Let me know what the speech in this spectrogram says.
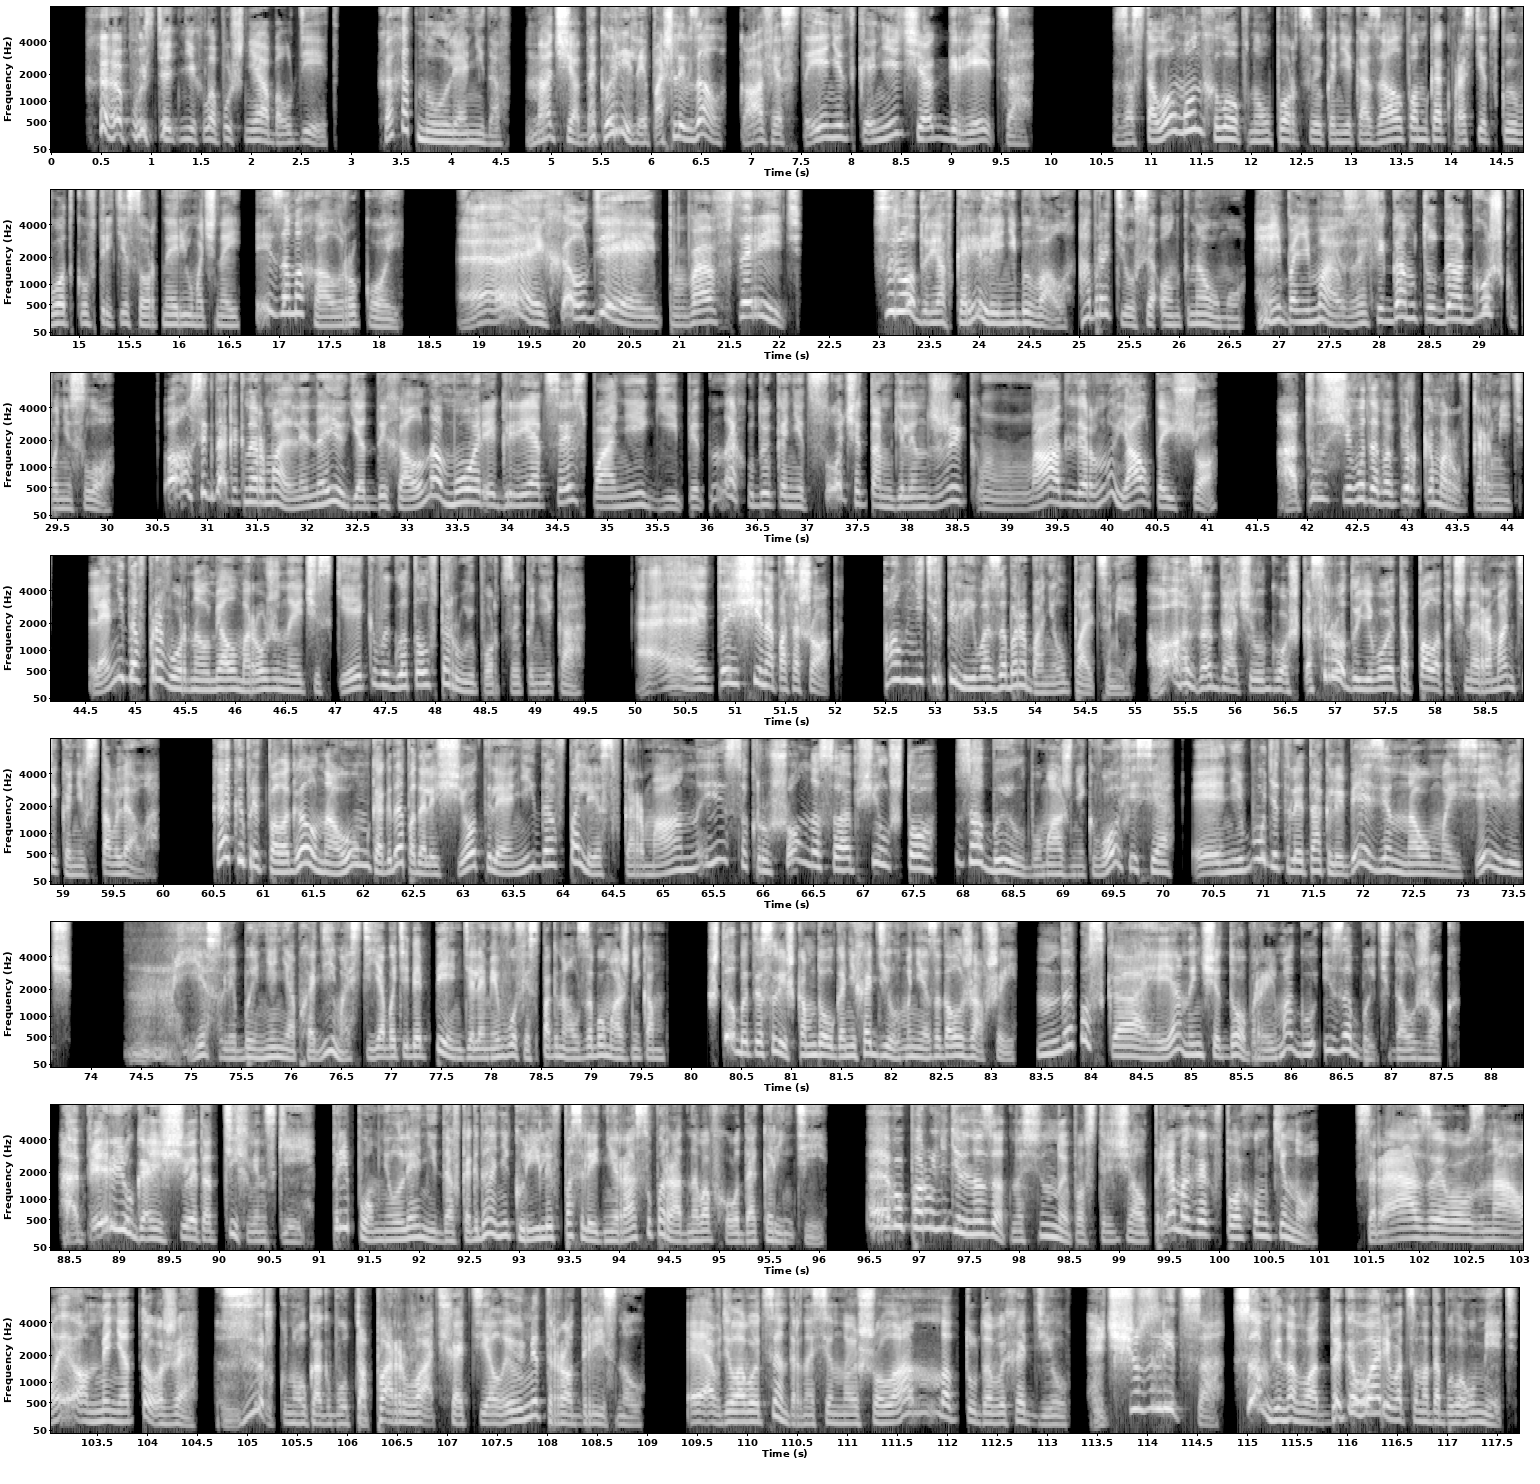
Пусть от них лопуш не обалдеет!» — хохотнул Леонидов. «Ну чё, докурили, пошли в зал? Кофе стынет, коньячок греется. За столом он хлопнул порцию коньяка залпом, как простецкую водку в третисортной рюмочной, и замахал рукой. «Эй, халдей, повторить!» «Сроду я в Карелии не бывал», — обратился он к Науму. «Я не понимаю, зафигам туда Гошку понесло?» Он всегда как нормальный на юге отдыхал, на море, Греция, Испания, Египет, на худой конец Сочи, там Геленджик, Адлер, ну, Ялта еще. А тут с чего-то попер комаров кормить. Леонидов проворно умял мороженое чизкейк, выглотал вторую порцию коньяка. «Эй, тащи на пасашок!» Он нетерпеливо забарабанил пальцами. О, задачил Гошка, сроду его эта палаточная романтика не вставляла. Как и предполагал Наум, когда подали счет, Леонидов полез в карман и сокрушенно сообщил, что забыл бумажник в офисе, и не будет ли так любезен Наум Моисеевич. «Если бы не необходимость, я бы тебя пенделями в офис погнал за бумажником, чтобы ты слишком долго не ходил мне задолжавший. Да пускай, я нынче добрый, могу и забыть должок». «А Перюга еще этот Тихвинский», — припомнил Леонидов, когда они курили в последний раз у парадного входа Каринтии. «Я его пару недель назад на Сенной повстречал, прямо как в плохом кино. Сразу его узнал, и он меня тоже. Зыркнул, как будто порвать хотел, и в метро дриснул. Я в деловой центр на Сенной шел, а он оттуда выходил. И чё злиться? Сам виноват, договариваться надо было уметь.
